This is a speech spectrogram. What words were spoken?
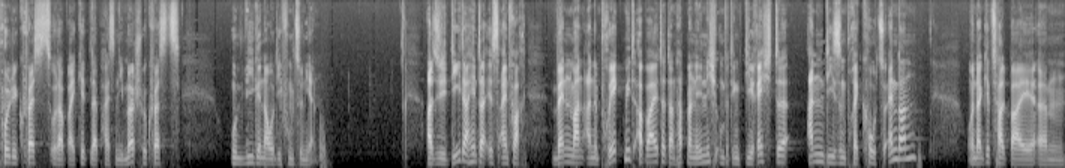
Pull Requests oder bei GitLab heißen die Merge Requests und wie genau die funktionieren. Also die Idee dahinter ist einfach, wenn man an einem Projekt mitarbeitet, dann hat man nicht unbedingt die Rechte, an diesem Projektcode zu ändern. Und dann gibt es halt bei, ähm,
